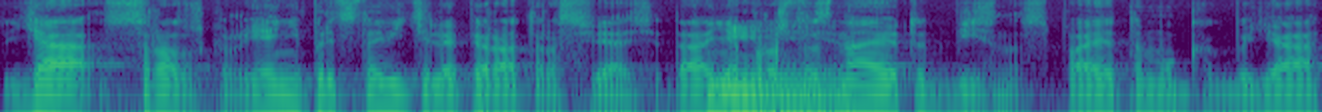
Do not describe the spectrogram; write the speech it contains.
Я сразу скажу, я не представитель оператора связи, да, я Не-не-не. просто знаю этот бизнес, поэтому как бы я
